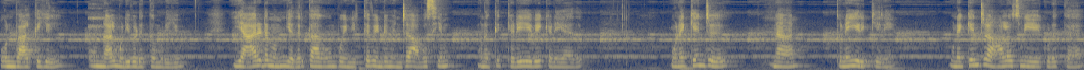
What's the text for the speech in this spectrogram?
உன் வாழ்க்கையில் உன்னால் முடிவெடுக்க முடியும். யாரிடமும் எதற்காகவும் போய் நிற்க வேண்டும் என்ற அவசியம் உனக்கு கிடையவே கிடையாது. உனக்கென்று நான் துணை இருக்கிறேன். உனக்கென்று ஆலோசனையை கொடுக்க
